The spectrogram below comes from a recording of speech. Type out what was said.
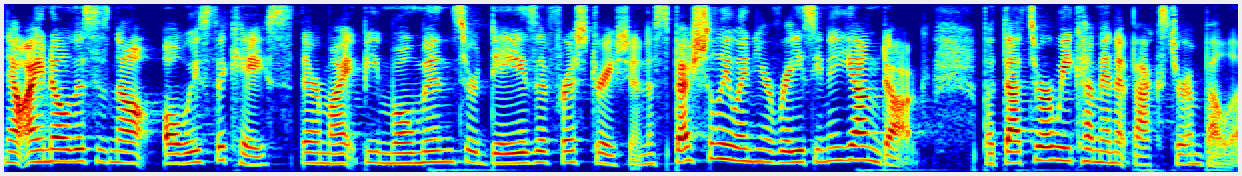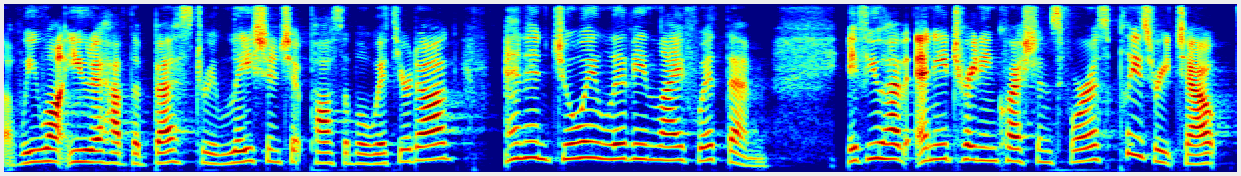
Now, I know this is not always the case. There might be moments or days of frustration, especially when you're raising a young dog. But that's where we come in at Baxter and Bella. We want you to have the best relationship possible with your dog and enjoy living life with them. If you have any training questions for us, please reach out.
